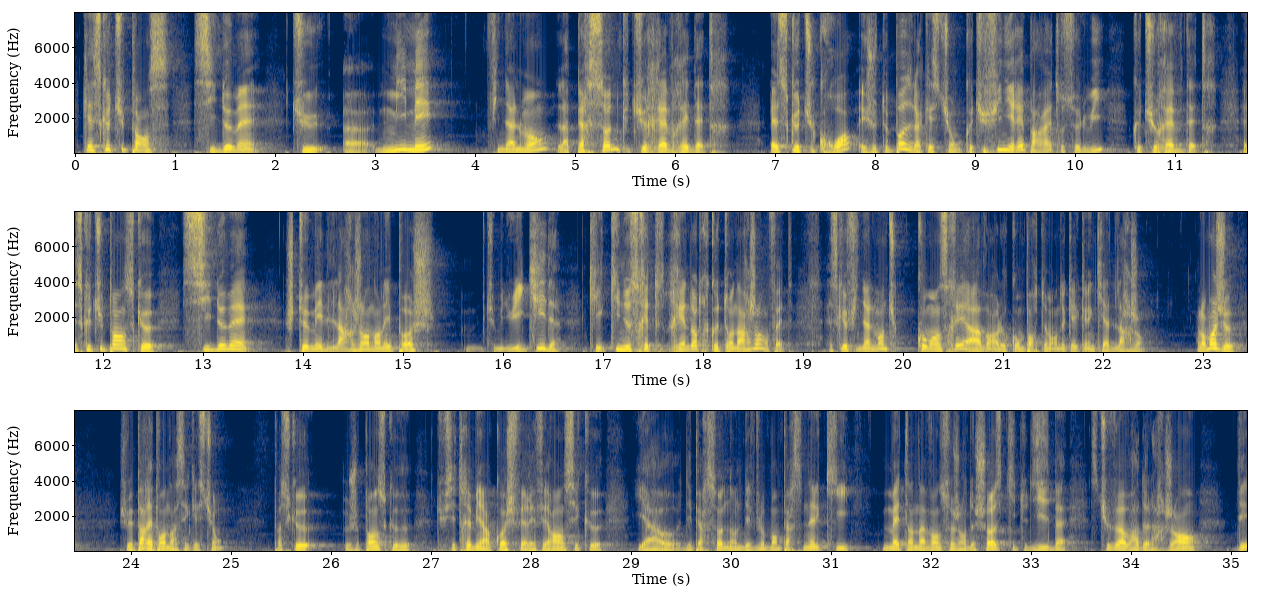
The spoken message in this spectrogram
Qu'est-ce que tu penses si demain tu euh, mimais finalement la personne que tu rêverais d'être? Est-ce que tu crois, et je te pose la question, que tu finirais par être celui que tu rêves d'être? Est-ce que tu penses que si demain je te mets de l'argent dans les poches, tu mets du liquide, qui, ne serait rien d'autre que ton argent en fait, est-ce que finalement tu commencerais à avoir le comportement de quelqu'un qui a de l'argent? Alors moi je ne vais pas répondre à ces questions, parce que je pense que tu sais très bien à quoi je fais référence et qu'il y a euh, des personnes dans le développement personnel qui mettent en avant ce genre de choses, qui te disent, ben, si tu veux avoir de l'argent,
